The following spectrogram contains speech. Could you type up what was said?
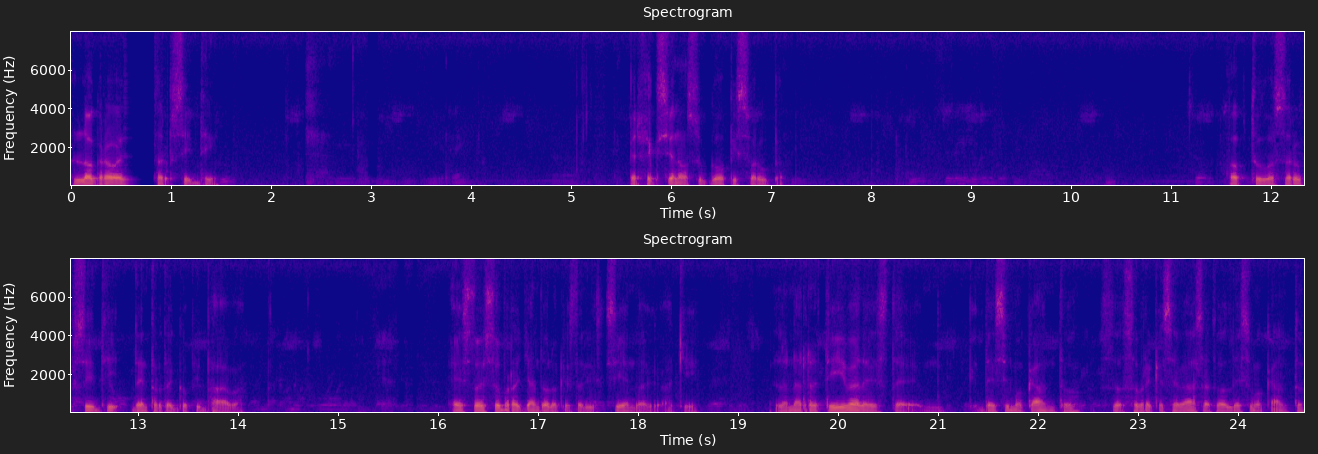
logró el Siddhi. Perfeccionó su Gopi Swarupa. Obtuvo Sarup Siddhi dentro del Gopi Bhava. Estoy subrayando lo que está diciendo aquí. La narrativa de este décimo canto, sobre que se basa todo el décimo canto,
